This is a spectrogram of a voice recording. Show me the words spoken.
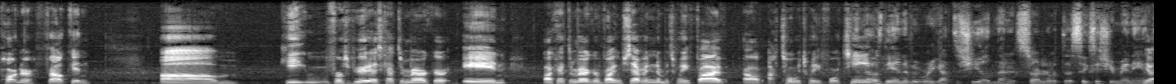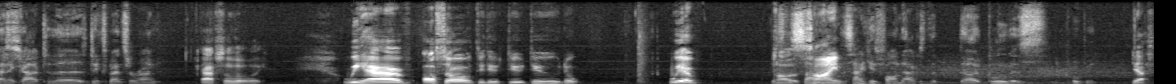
partner Falcon. Um, he first appeared as Captain America in uh, Captain America Volume Seven, Number Twenty Five, uh, October 2014. Yeah, that was the end of it where he got the shield, and then it started with the six issue mini, and then it got to the Nick Spencer run. Absolutely. We have also do do do do nope. We have It's Oh, the sign. sign. The sign keeps falling down because the uh, glue is poopy. yes.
